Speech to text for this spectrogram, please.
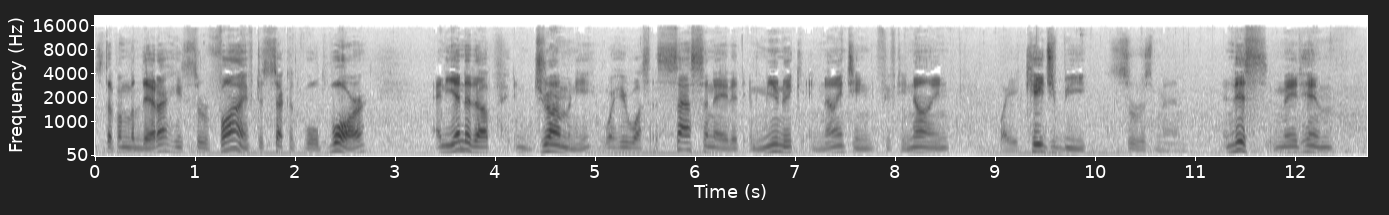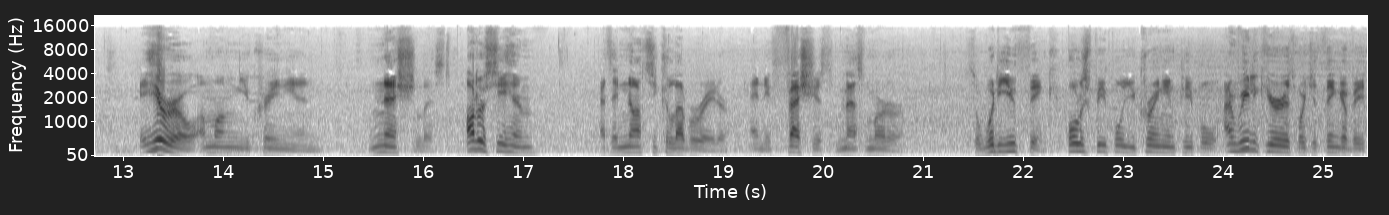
Stepan Bandera, he survived the Second World War, and he ended up in Germany, where he was assassinated in Munich in 1959 by a KGB serviceman. And this made him a hero among Ukrainian nationalist. Others see him as a Nazi collaborator and a fascist mass murderer. So what do you think? Polish people, Ukrainian people, I'm really curious what you think of it.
